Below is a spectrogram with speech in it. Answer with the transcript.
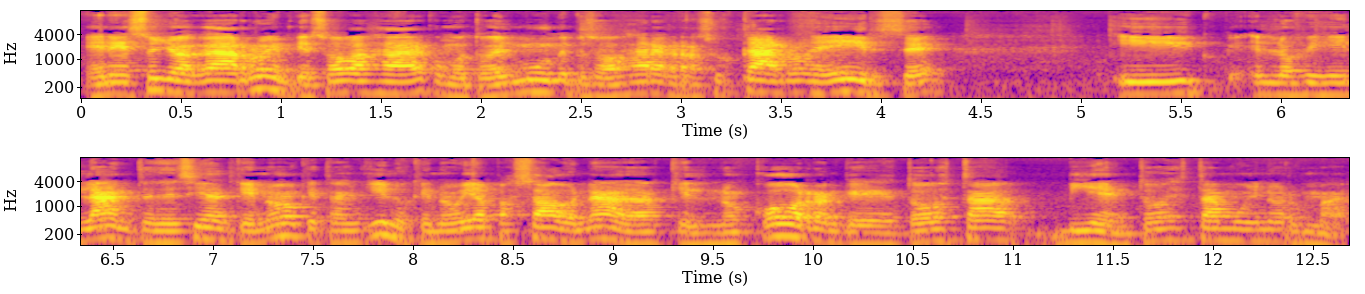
En eso yo agarro y empiezo a bajar, como todo el mundo, empezó a bajar, a agarrar sus carros e irse. Y los vigilantes decían que no, que tranquilos, que no había pasado nada, que no corran, que todo está bien, todo está muy normal.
